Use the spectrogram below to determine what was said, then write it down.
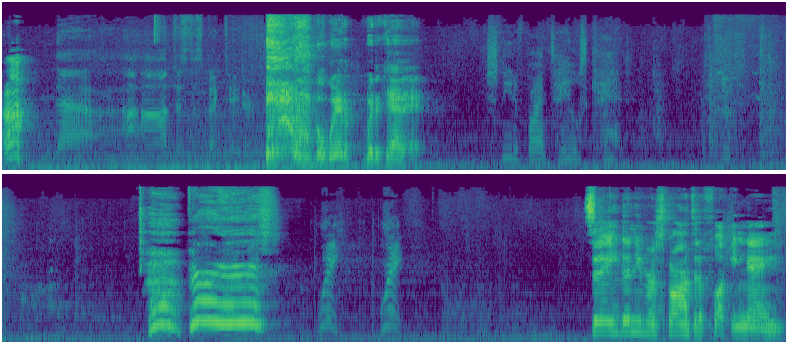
Ah, but where the where the cat at? Just need to find Teo's cat. there it is. Wait, wait. say he doesn't even respond to the fucking name.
